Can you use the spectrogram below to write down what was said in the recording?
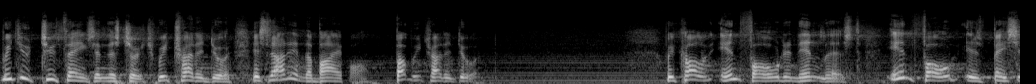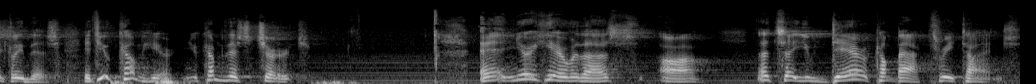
we do two things in this church. We try to do it. It's not in the Bible, but we try to do it. We call it infold and enlist. Infold is basically this. If you come here, you come to this church, and you're here with us, uh, let's say you dare come back three times.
